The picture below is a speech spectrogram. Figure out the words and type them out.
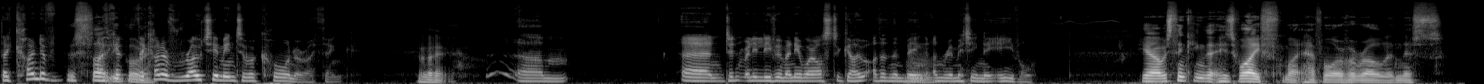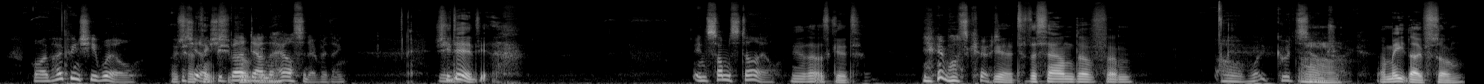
they kind of it was slightly boring. they kind of wrote him into a corner, I think, Right. um, and didn't really leave him anywhere else to go other than being Mm. unremittingly evil. Yeah, I was thinking that his wife might have more of a role in this, Well, I'm hoping she will. which I know, think she, she burned down the will. house and everything She Yeah. did. Yeah. in some style. yeah, that was good. Yeah, it was good. Yeah, to the sound of um, Oh, what a good Oh. soundtrack! a Meatloaf song.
